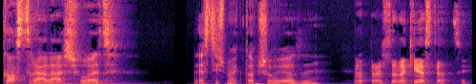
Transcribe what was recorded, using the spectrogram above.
Kasztrálás volt. Ezt is megtapsolja azért. Hát persze, neki ezt tetszik.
